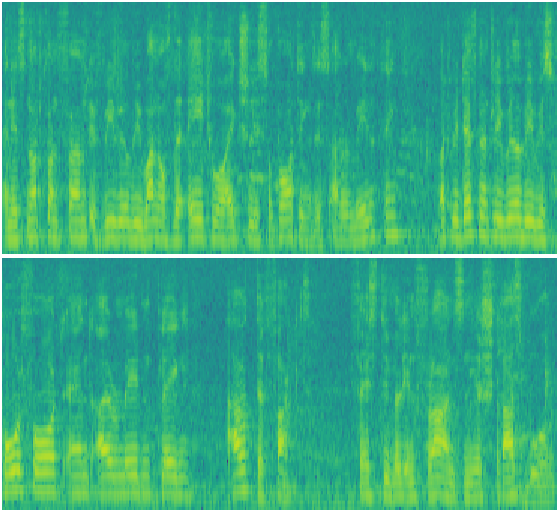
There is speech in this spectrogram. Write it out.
and it's not confirmed if we will be one of the eight who are actually supporting this Iron Maiden thing, but we definitely will be with Halford and Iron Maiden playing Artefact Festival in France near Strasbourg.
